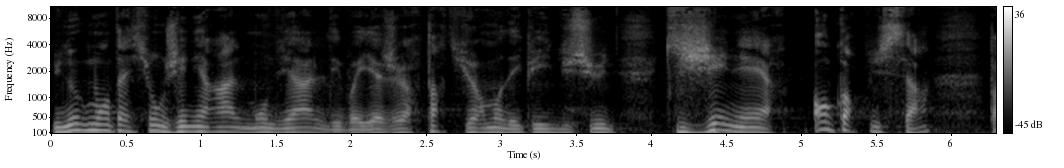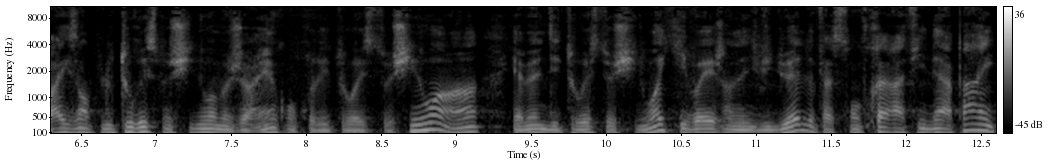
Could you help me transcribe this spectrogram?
Une augmentation générale mondiale des voyageurs, particulièrement des pays du Sud, qui génère encore plus ça. Par exemple, le tourisme chinois, moi j'ai rien contre les touristes chinois. Hein. Il y a même des touristes chinois qui voyagent en individuel de façon très raffinée à Paris.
